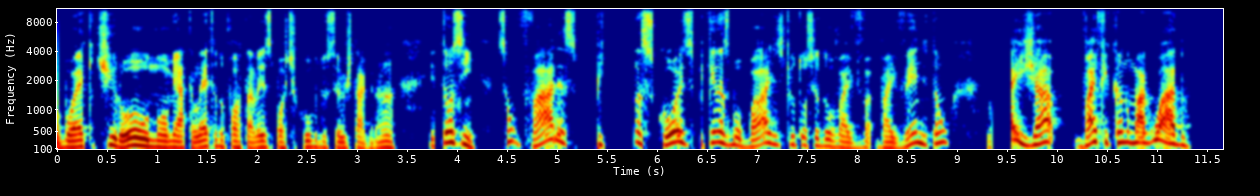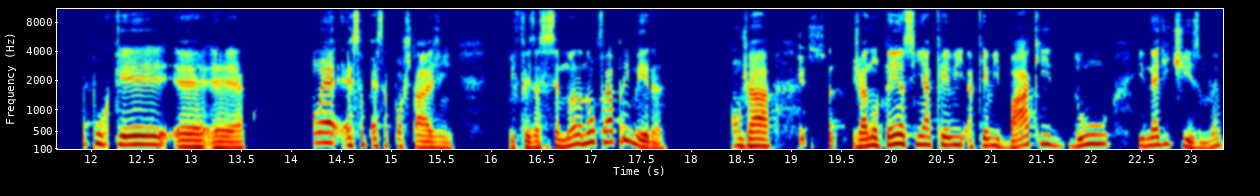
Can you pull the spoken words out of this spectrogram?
O Boeck tirou o nome atleta do Fortaleza Esporte Clube do seu Instagram. Então, assim, são várias pequenas coisas, pequenas bobagens que o torcedor vai, vai vendo, então vai já vai ficando magoado. Porque é, é, não é essa, essa postagem que fez essa semana não foi a primeira. Então já, já não tem assim aquele, aquele baque do ineditismo, né?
